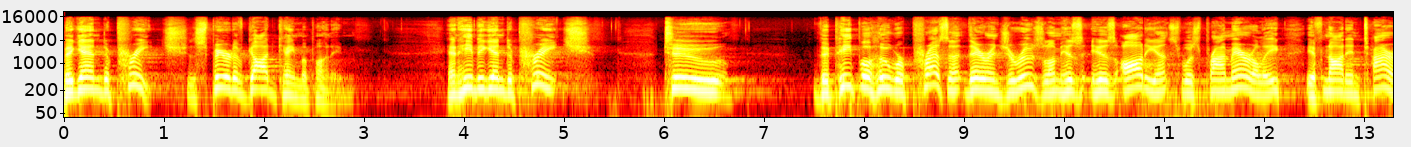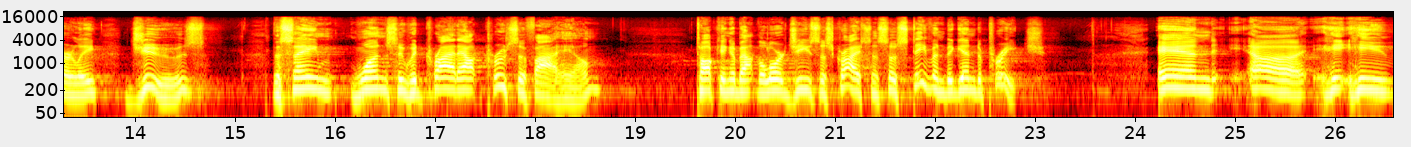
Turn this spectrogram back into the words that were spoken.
began to preach. The Spirit of God came upon him. And he began to preach to the people who were present there in Jerusalem. His, his audience was primarily, if not entirely, Jews, the same ones who had cried out, Crucify him talking about the Lord Jesus Christ. And so Stephen began to preach. And uh, he, he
